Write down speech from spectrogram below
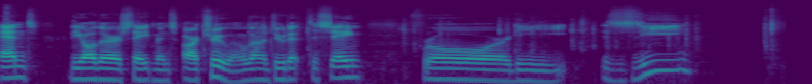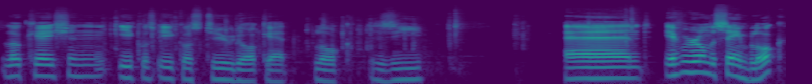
and the other statements are true. And we're going to do that the same for the z location equals equals to dot get block z. And if we're on the same block,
